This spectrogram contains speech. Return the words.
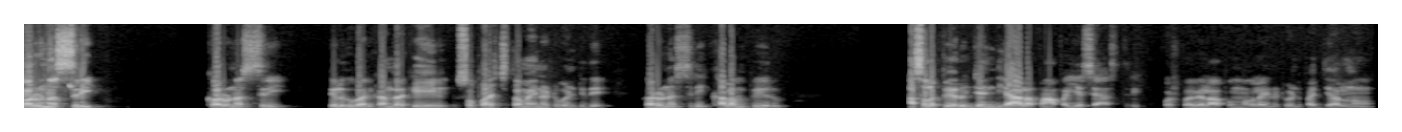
కరుణశ్రీ. కరుణశ్రీ. తెలుగు వారికి అందరికీ సుపరిచితమైనటువంటిదే. కరుణశ్రీ కలం పేరు. అసలు పేరు జంధ్యాల పాపయ్య శాస్త్రి. పుష్ప విలాపం మొదలైనటువంటి పద్యాలను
